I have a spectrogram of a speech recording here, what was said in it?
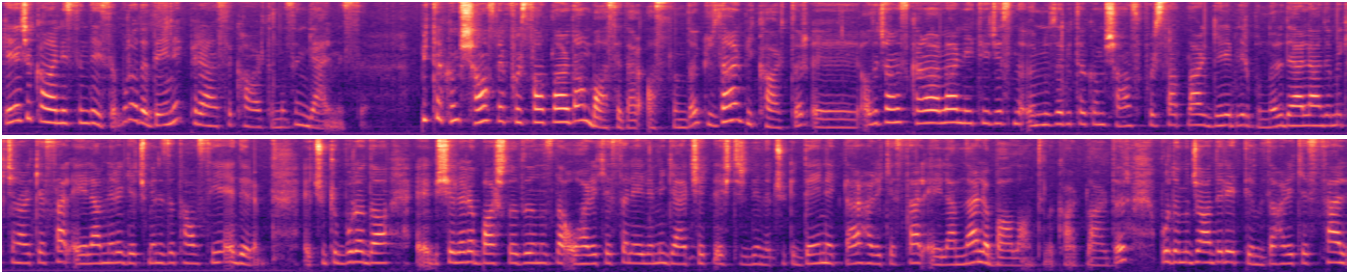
Gelecek hanesinde ise burada değnek prensi kartımızın gelmesi bir takım şans ve fırsatlardan bahseder aslında. Güzel bir karttır. E, alacağınız kararlar neticesinde önünüze bir takım şans fırsatlar gelebilir. Bunları değerlendirmek için hareketsel eylemlere geçmenizi tavsiye ederim. E, çünkü burada e, bir şeylere başladığınızda o hareketsel eylemi gerçekleştirdiğinde çünkü değnekler hareketsel eylemlerle bağlantılı kartlardır. Burada mücadele ettiğimizde hareketsel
